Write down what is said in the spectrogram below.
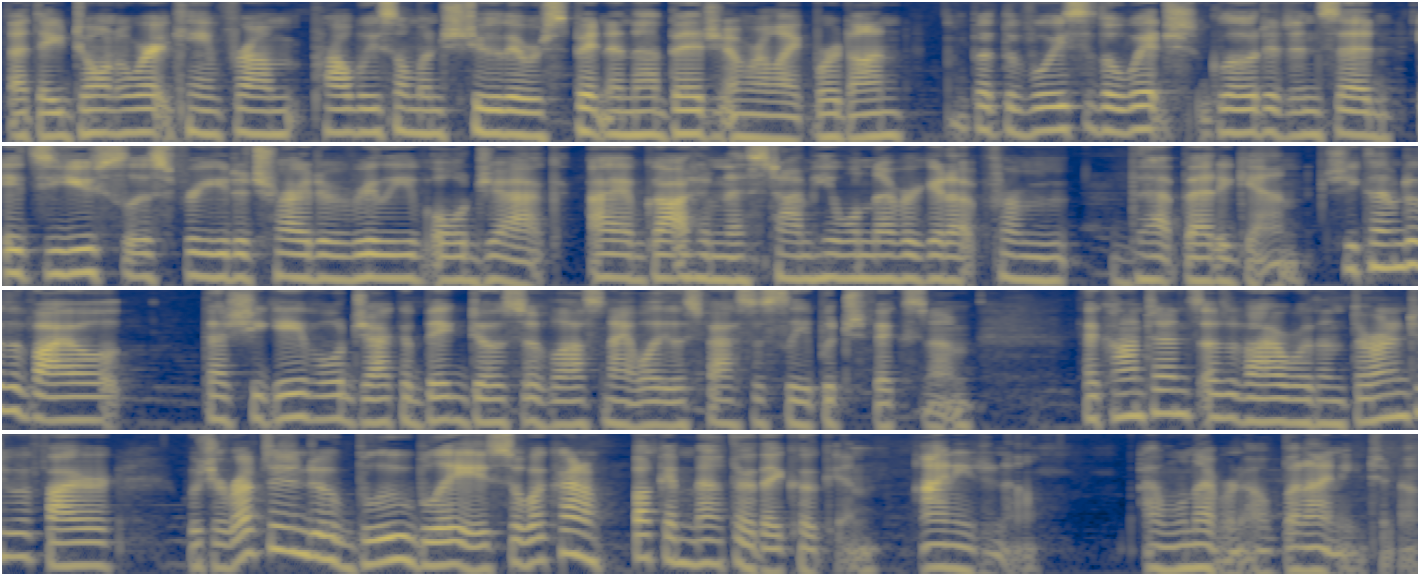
that they don't know where it came from. Probably someone's shoe. They were spitting in that bitch and were like, we're done. But the voice of the witch gloated and said, It's useless for you to try to relieve old Jack. I have got him this time. He will never get up from that bed again. She claimed to the vial that she gave old Jack a big dose of last night while he was fast asleep, which fixed him. The contents of the vial were then thrown into a fire, which erupted into a blue blaze. So, what kind of fucking meth are they cooking? I need to know. I will never know, but I need to know.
